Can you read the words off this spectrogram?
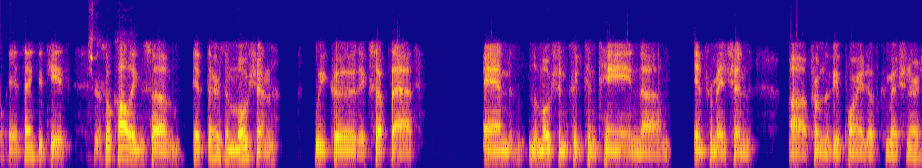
Okay, thank you, Keith. Sure. So colleagues, um, if there's a motion, we could accept that. And the motion could contain um, information uh, from the viewpoint of commissioners.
